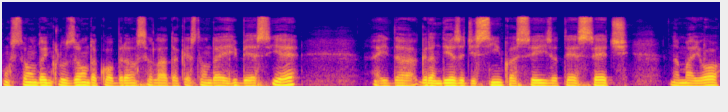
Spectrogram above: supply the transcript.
função da inclusão da cobrança lá da questão da RBSE, aí da grandeza de 5 a 6 até 7 na maior,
